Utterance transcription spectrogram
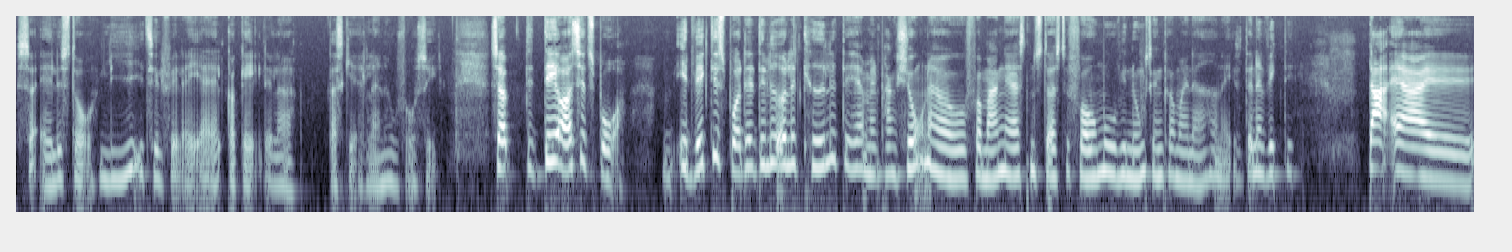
så alle står lige i tilfælde af, at alt går galt, eller der sker et eller andet uforudset. Så det, det er også et spor. Et vigtigt spor, det, det lyder lidt kedeligt det her, men pension er jo for mange af os den største formue, vi nogensinde kommer i nærheden af, så den er vigtig. Der er øh,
